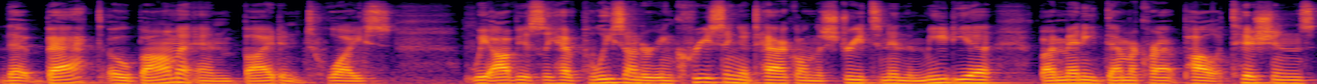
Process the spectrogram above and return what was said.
that backed Obama and Biden twice. We obviously have police under increasing attack on the streets and in the media by many Democrat politicians.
